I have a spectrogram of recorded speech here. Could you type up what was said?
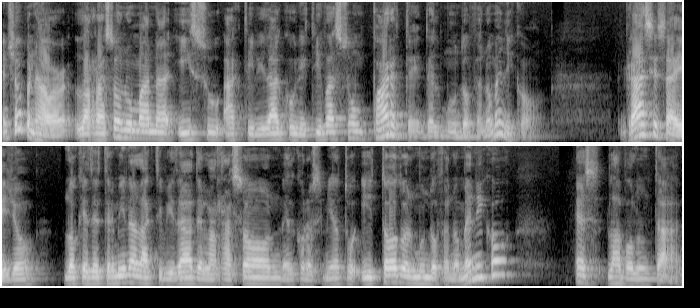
En Schopenhauer, la razón humana y su actividad cognitiva son parte del mundo fenoménico. Gracias a ello, lo que determina la actividad de la razón, el conocimiento y todo el mundo fenoménico es la voluntad.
